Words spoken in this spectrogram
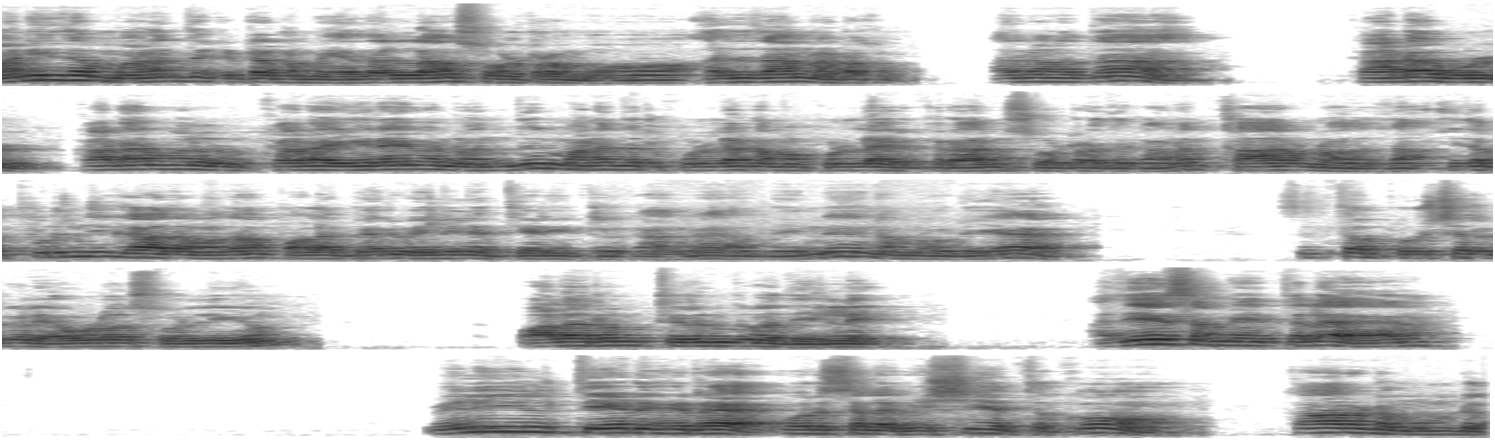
மனித மனத்துக்கிட்ட நம்ம எதெல்லாம் சொல்கிறோமோ அதுதான் நடக்கும். அதனால தான் கடவுள் கடவுள் கட இறைவன் வந்து மனதிற்குள்ளே நமக்குள்ளே இருக்கிறான்னு சொல்கிறதுக்கான காரணம் அதுதான். இதை புரிஞ்சிக்காதவங்க தான் பல பேர் வெளியில் தேடிட்டு இருக்காங்க அப்படின்னு நம்மளுடைய சித்த புருஷர்கள் எவ்வளோ சொல்லியும் பலரும் திருந்துவதில்லை. அதே சமயத்தில் வெளியில் தேடுகிற ஒரு சில விஷயத்துக்கும் காரணம் உண்டு.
